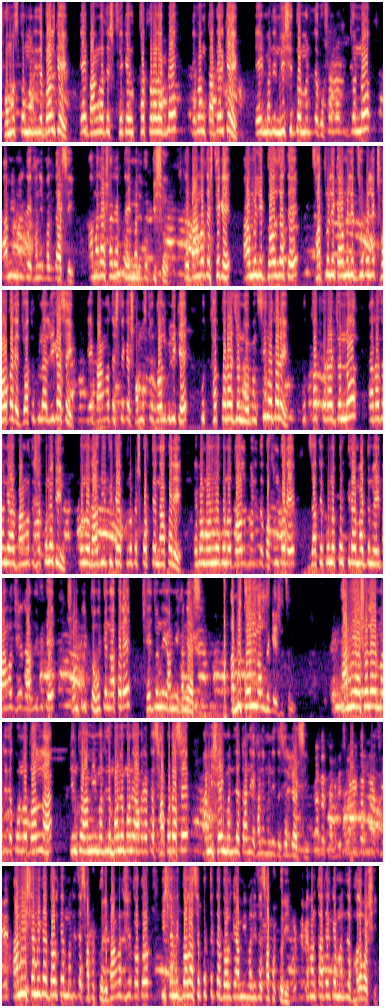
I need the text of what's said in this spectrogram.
সমস্ত মানে দলকে এই বাংলাদেশ থেকে উৎখাত করা লাগবে এবং তাদেরকে এই মানে নিষিদ্ধ মানে ঘোষণার জন্য আমি মানে এখানে মানে আসছি। আমার আসার একটা এই মানে উদ্দেশ্য যে বাংলাদেশ থেকে আওয়ামী লীগ দল যাতে ছাত্রলীগ, আওয়ামী লীগ, যুবলীগ সহকারে যতগুলা লীগ আছে, এই বাংলাদেশ থেকে সমস্ত দলগুলিকে উৎখাত করার জন্য এবং চিরতরে উৎখাত করার জন্য তারা জানে আর বাংলাদেশে কোনোদিন কোনো রাজনীতিতে প্রবেশ করতে না পারে এবং অন্য কোনো দল মানে গঠন করে যাতে কোনো প্রক্রিয়ার মাধ্যমে এই বাংলাদেশের রাজনীতিতে সম্পৃক্ত হইতে না পারে সেই জন্যই আমি এখানে আসছি। আপনি কোন দল থেকে এসেছেন? আমি আসলে মানে কোনো দল না কিন্তু আমি মানে মনে মনে আমার একটা সাপোর্ট আছে আমি সেই মানে টানে এখানে মানে চলে আসছি। আমি ইসলামিক দলকে মানে সাপোর্ট করি। বাংলাদেশের যত ইসলামিক দল আছে প্রত্যেকটা দলকে আমি মানে সাপোর্ট করি এবং তাদেরকে মানে ভালোবাসি।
